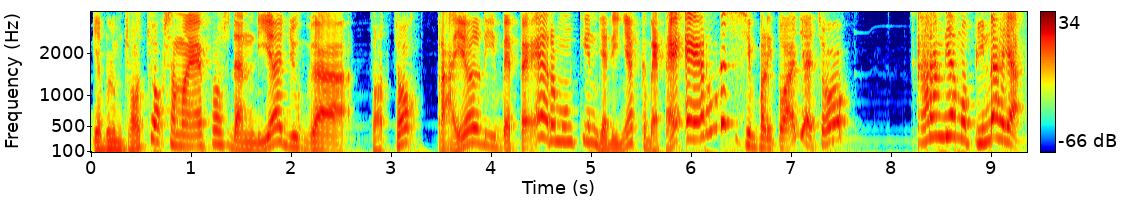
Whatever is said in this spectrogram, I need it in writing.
ya belum cocok sama Evos dan dia juga cocok trial di BTR mungkin. Jadinya ke BTR udah sesimpel itu aja cok. Sekarang dia mau pindah ya?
